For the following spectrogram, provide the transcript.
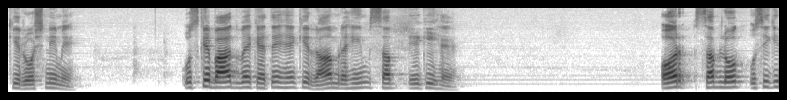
کی روشنی میں اس کے بعد وہ کہتے ہیں کہ رام رحیم سب ایک ہی ہے اور سب لوگ اسی کی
